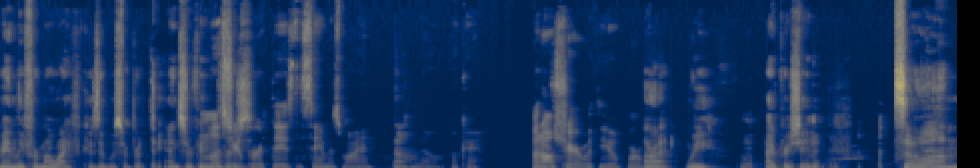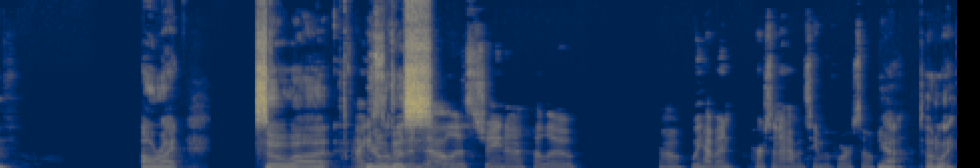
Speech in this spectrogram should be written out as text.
mainly for my wife because it was her birthday and her favorite Unless verse. your birthday is the same as mine. No. No. Okay. But I'll share it with you. We're All right, we I appreciate it. So um, all right, so uh, I used you know to this. live in Dallas. Shayna, hello. Oh, we haven't person I haven't seen before. So Yeah, totally.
